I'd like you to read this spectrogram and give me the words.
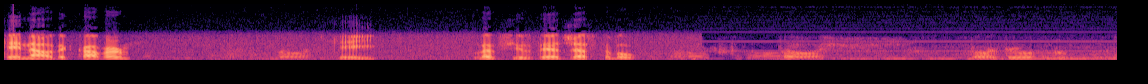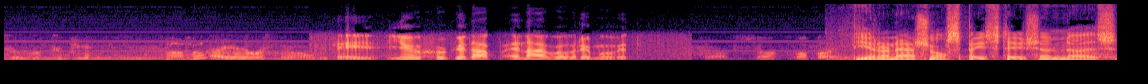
Okay, now the cover. Давай. Okay, let's use the adjustable. Ага. Давай. Давай, ты его все зацепи, Угу. а я его сниму. Okay, you hook it up and I will remove it. Так, все. Опа. The International Space Station uh, is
